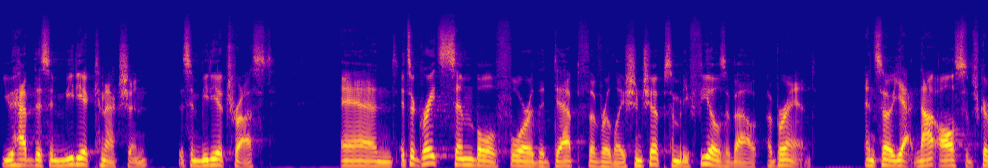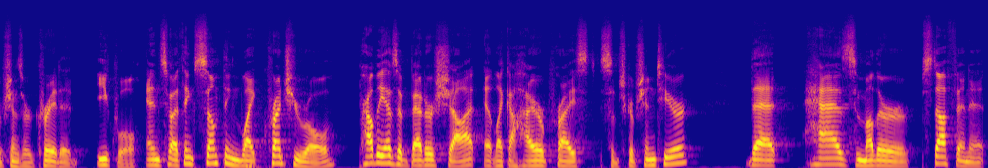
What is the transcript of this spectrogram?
you have this immediate connection, this immediate trust. And it's a great symbol for the depth of relationship somebody feels about a brand. And so, yeah, not all subscriptions are created equal. And so I think something like Crunchyroll probably has a better shot at like a higher priced subscription tier that has some other stuff in it.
